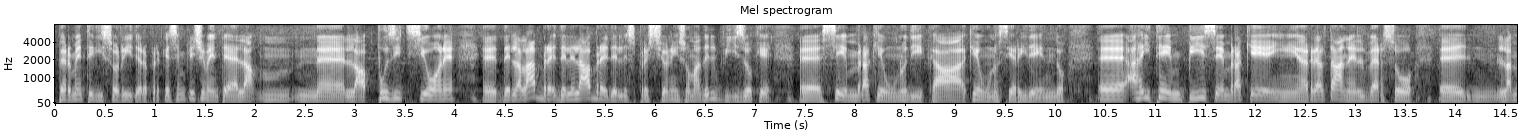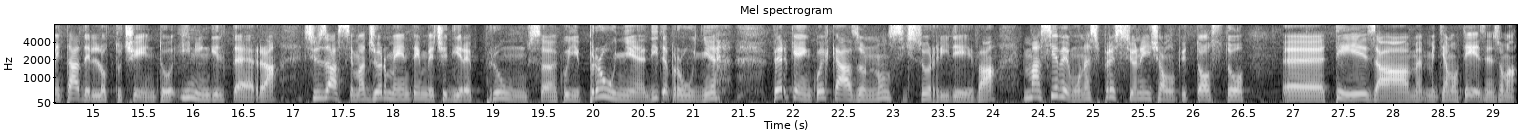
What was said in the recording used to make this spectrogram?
permette di sorridere? Perché semplicemente è la, mh, mm, mm, la posizione eh, labbra, delle labbra e delle espressioni insomma del viso che eh, sembra che uno dica che uno stia ridendo. Eh, ai tempi sembra che in realtà nel verso eh, la metà dell'Ottocento in Inghilterra si usasse maggiormente invece dire prunes, quindi prugne, dite prugne, perché in quel caso non si sorrideva, ma si aveva un'espressione diciamo piuttosto eh, tesa, mettiamo tesa, insomma,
